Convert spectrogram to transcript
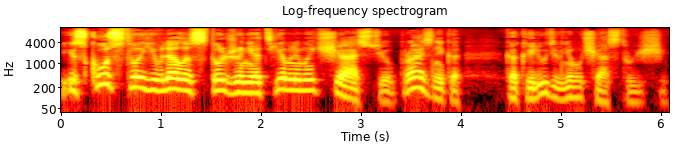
Искусство являлось столь же неотъемлемой частью праздника, как и люди в нем участвующие.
